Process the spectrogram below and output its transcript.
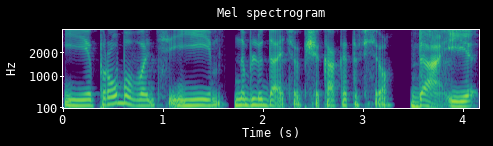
и пробовать, и наблюдать вообще, как это все. Да, и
